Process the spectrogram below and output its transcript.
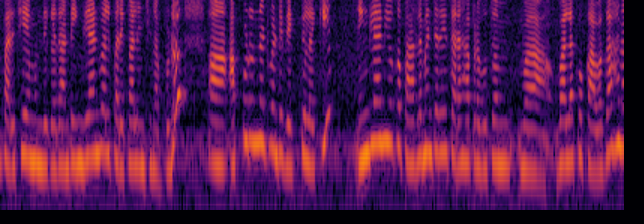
పరిచయం ఉంది కదా అంటే ఇంగ్లాండ్ వాళ్ళు పరిపాలించినప్పుడు అప్పుడున్నటువంటి వ్యక్తులకి ఇంగ్లాండ్ యొక్క పార్లమెంటరీ తరహా ప్రభుత్వం వాళ్ళకు ఒక అవగాహన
